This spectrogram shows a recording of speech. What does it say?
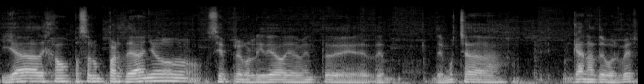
Y ya dejamos pasar un par de años, siempre con la idea obviamente de, de- de muchas ganas de volver.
